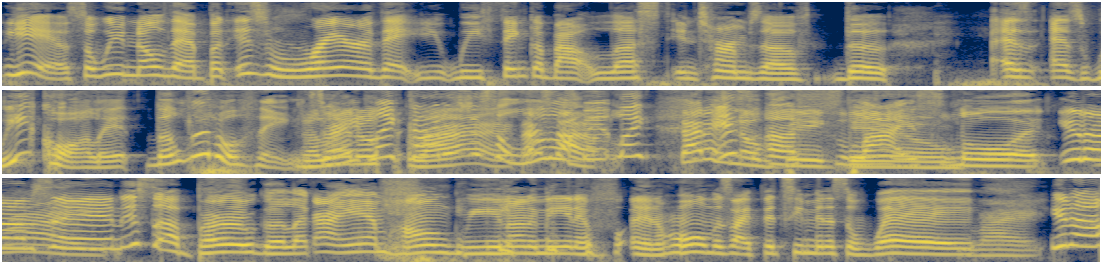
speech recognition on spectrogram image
yeah, so we know that, but it's rare that you, we think about lust in terms of the. As, as we call it, the little things, The right? little- like God, it's just a. That's little not- bit like that ain't it's no a big slice, deal. Lord. You know what I'm saying? It's a burger. Like I am hungry. You know what I mean? And, and home is like 15 minutes away. Right. You know,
